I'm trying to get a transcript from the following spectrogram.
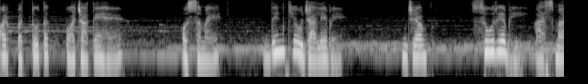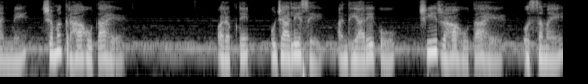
और पत्तों तक पहुंचाते हैं, उस समय दिन के उजाले में जब सूर्य भी आसमान में चमक रहा होता है और अपने उजाले से अंधियारे को चीर रहा होता है। उस समय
